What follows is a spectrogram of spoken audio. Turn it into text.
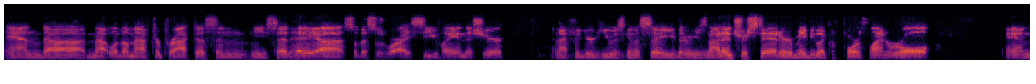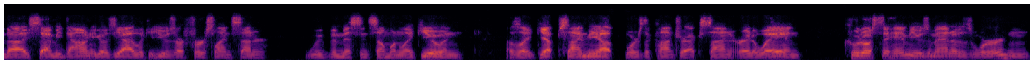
And uh, met with him after practice, and he said, "Hey, uh, so this is where I see you playing this year." And I figured he was going to say either he's not interested or maybe like a fourth line role. And uh, he sat me down. He goes, "Yeah, I look at you as our first line center. We've been missing someone like you." And I was like, "Yep, sign me up. Where's the contract? Sign it right away." And kudos to him. He was a man of his word. And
